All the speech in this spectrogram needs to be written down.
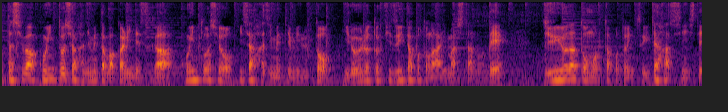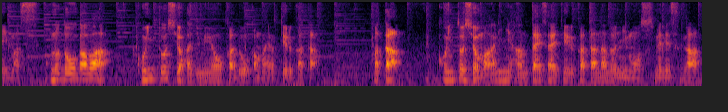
私はコイン投資を始めたばかりですが、コイン投資をいざ始めてみると、いろいろと気づいたことがありましたので、重要だと思ったことについて発信しています。この動画は、コイン投資を始めようかどうか迷っている方、また、コイン投資を周りに反対されている方などにもおすすめですが、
